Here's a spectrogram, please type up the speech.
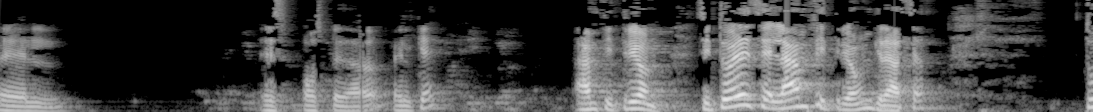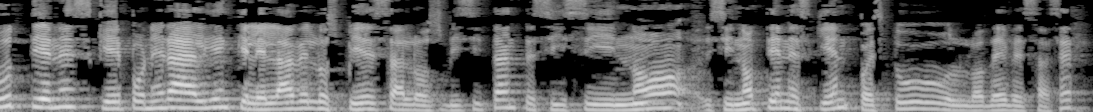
el hospedado, ¿el qué? Anfitrión. Si tú eres el anfitrión, gracias, tú tienes que poner a alguien que le lave los pies a los visitantes y si no, si no tienes quien, pues tú lo debes hacer.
